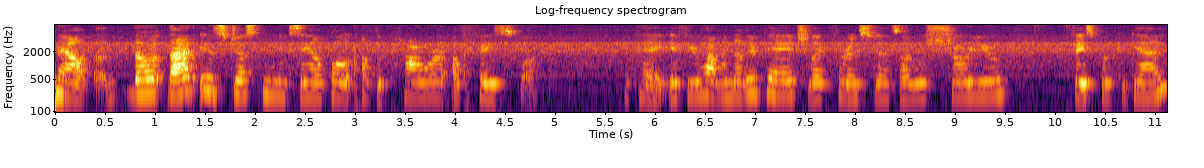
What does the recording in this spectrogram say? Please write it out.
Now, though that is just an example of the power of Facebook. Okay, if you have another page, like for instance, I will show you Facebook again.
